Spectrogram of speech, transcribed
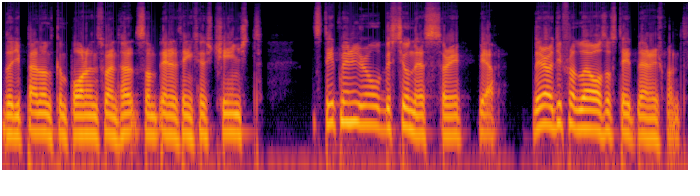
the dependent components when some, anything has changed. State management will be still necessary. Yeah. There are different levels of state management.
